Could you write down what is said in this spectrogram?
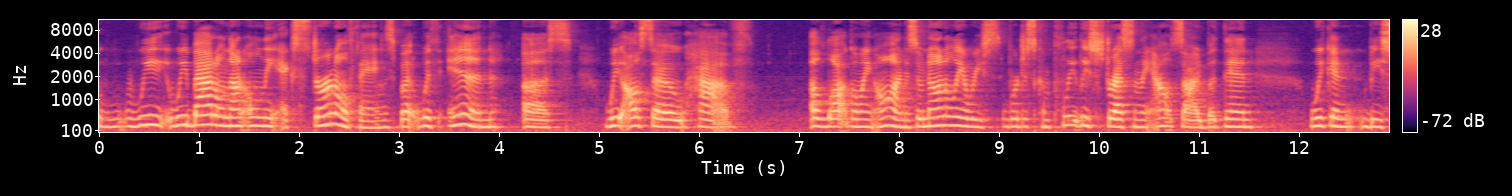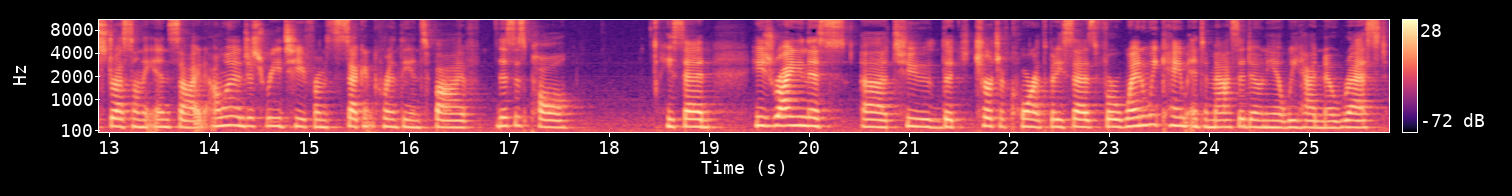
we we battle not only external things but within us we also have a lot going on. And so not only are we we're just completely stressed on the outside but then we can be stressed on the inside. I want to just read to you from Second corinthians 5 this is paul. He said, he's writing this uh, to the church of Corinth, but he says, For when we came into Macedonia, we had no rest,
